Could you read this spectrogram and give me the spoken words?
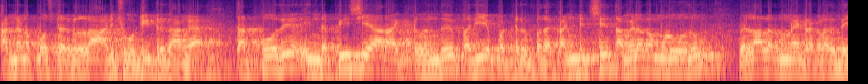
கண்டன போஸ்டர்கள்லாம் அடிச்சு ஒட்டிட்டு இருக்காங்க தற்போது இந்த பிசிஆர் ஆக்ட் வந்து பதியப்பட்டிருப்பதை கண்டித்து தமிழகம் முழுவதும் வெள்ளாளர் முன்னேற்ற கழகத்தை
